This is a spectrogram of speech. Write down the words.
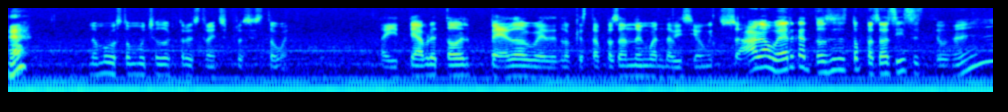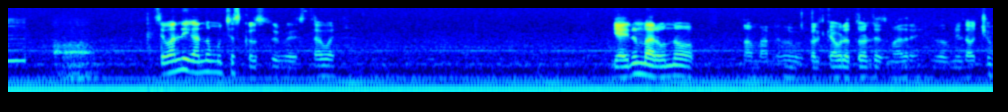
güey. ¿Eh? Me gustó mucho Doctor Strange, pero sí está bueno. Ahí te abre todo el pedo, güey, de lo que está pasando en WandaVision. Y tú ah, la verga, entonces esto pasó así. Se, ¿eh? Se van ligando muchas cosas, güey, está bueno. Y Iron Man 1, no mames, güey, fue el que abrió todo el desmadre en 2008.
